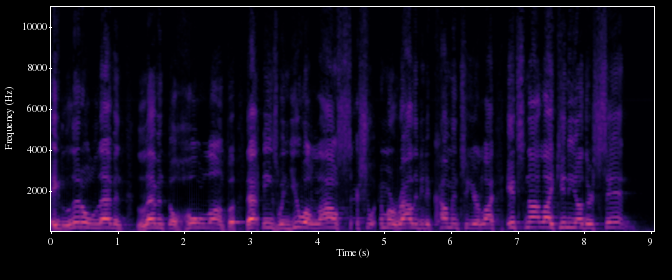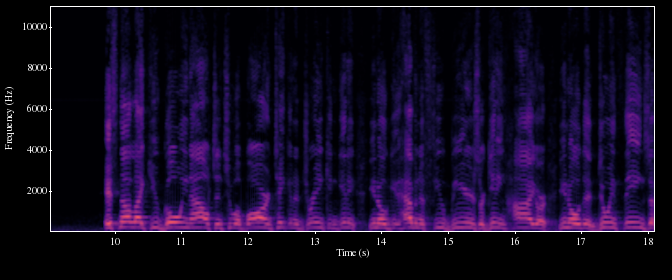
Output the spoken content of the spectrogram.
A little leaven, leaven the whole lump. That means when you allow sexual immorality to come into your life, it's not like any other sin. It's not like you going out into a bar and taking a drink and getting, you know, having a few beers or getting high or, you know, doing things. Uh,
